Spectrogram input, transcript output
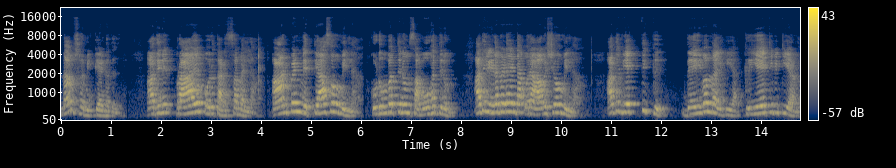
നാം ശ്രമിക്കേണ്ടത്. അതിന് പ്രായം ഒരു തടസ്സമല്ല. ആൺപെൺ വ്യത്യാസവുമില്ല. കുടുംബത്തിനും സമൂഹത്തിനും അതിൽ ഇടപെടേണ്ട ഒരാവശ്യവുമില്ല. അത് വ്യക്തിക്ക് ദൈവം നൽകിയ ക്രിയേറ്റിവിറ്റിയാണ്.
